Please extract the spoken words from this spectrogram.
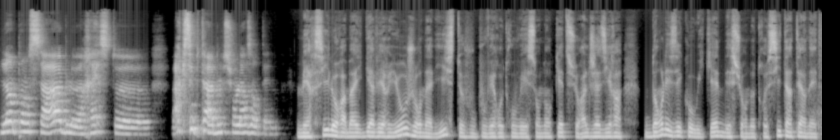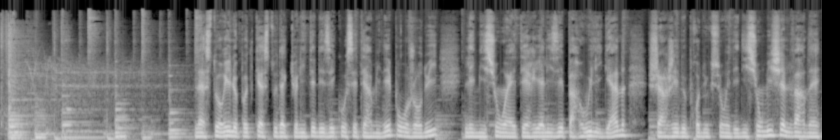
l'impensable reste euh, acceptable sur leurs antennes. Merci Laura Maï Gaverio, journaliste. Vous pouvez retrouver son enquête sur Al Jazeera dans les échos week-end et sur notre site internet. La story, le podcast d'actualité des échos, s'est terminé pour aujourd'hui. L'émission a été réalisée par Willy Gann, chargé de production et d'édition Michel Varnet.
